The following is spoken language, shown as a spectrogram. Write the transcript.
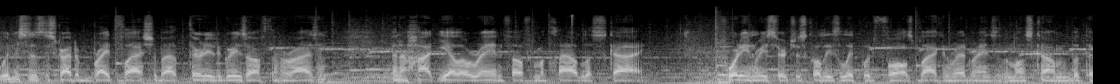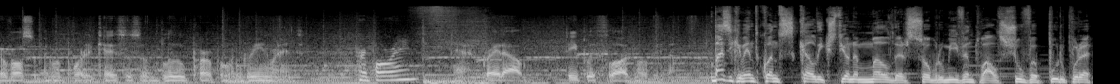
Witnesses described a bright flash about 30 degrees off the horizon. Then a hot yellow rain fell from a cloudless sky. Fortean researchers call these liquid falls. Black and red rains are the most common, but there have also been reported cases of blue, purple, and green rains. Purple Rain? Yeah, great album. Deeply flawed movie, though. Basicamente, quando Scully questiona Mulder sobre uma eventual chuva púrpura,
